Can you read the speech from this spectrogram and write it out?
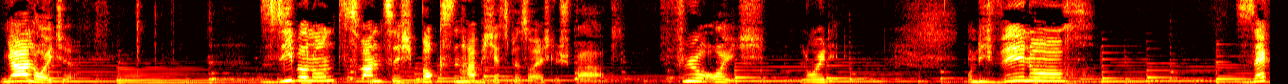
Ja, Leute. 27 Boxen habe ich jetzt bis euch gespart. Für euch. Leute. Und ich will noch sech,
